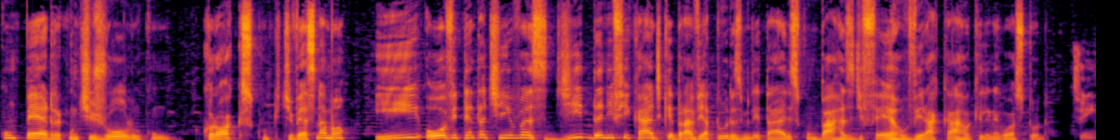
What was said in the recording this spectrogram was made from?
com pedra, com tijolo, com crocs, com o que tivesse na mão. E houve tentativas de danificar, de quebrar viaturas militares com barras de ferro, virar carro, aquele negócio todo. Sim.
